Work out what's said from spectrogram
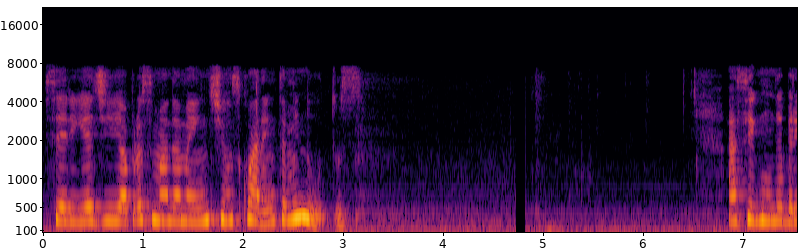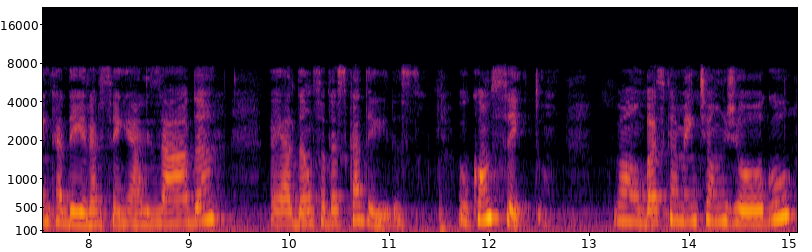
seria de aproximadamente uns 40 minutos. A segunda brincadeira a ser realizada é a dança das cadeiras. O conceito Bom, basicamente é um jogo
